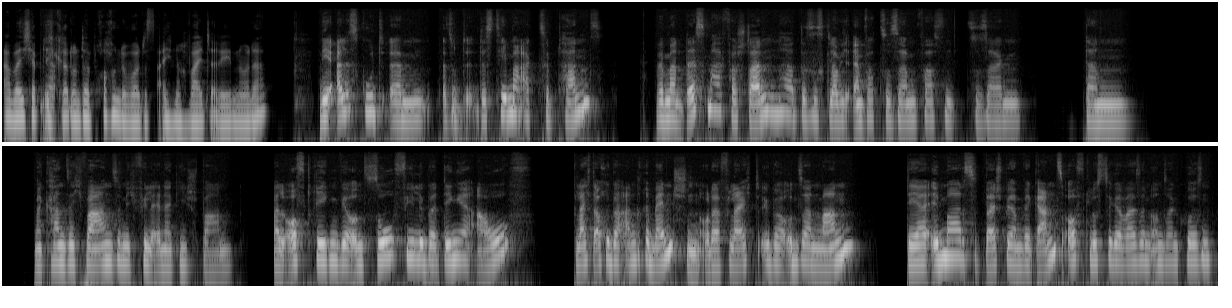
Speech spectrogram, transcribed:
aber ich habe dich Ja. gerade unterbrochen. Du wolltest eigentlich noch weiterreden, oder? Nee, alles gut. Ähm, also das Thema Akzeptanz, wenn man das mal verstanden hat, das ist, glaube ich, einfach zusammenfassend zu sagen, dann man kann sich wahnsinnig viel Energie sparen. Weil oft regen wir uns so viel über Dinge auf, vielleicht auch über andere Menschen oder vielleicht über unseren Mann, der immer, das Beispiel haben wir ganz oft lustigerweise in unseren Kursen,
